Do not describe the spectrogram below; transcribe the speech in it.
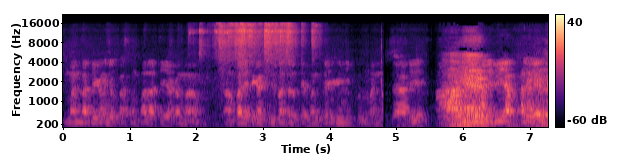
man mati kang juga sempala te akan mam pale te kan silban terus pun ini man jadi amin haleluya haleluya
